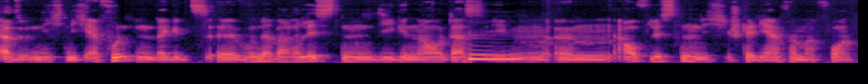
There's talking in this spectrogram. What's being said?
also nicht, nicht erfunden. Da gibt es äh, wunderbare Listen, die genau das mhm. eben ähm, auflisten. Ich stelle die einfach mal vor.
